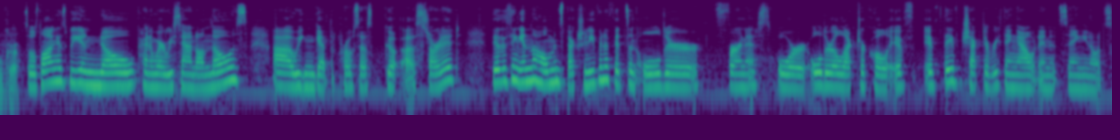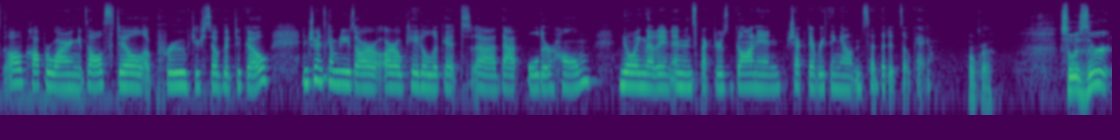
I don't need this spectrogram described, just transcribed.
Okay. So as long as we know kind of where we stand on those, uh, we can get the process go, uh, started. The other thing in the home inspection, even if it's an older furnace or older electrical, if if they've checked everything out and it's saying you know it's all copper wiring, it's all still approved, you're still good to go. Insurance companies are are okay to look at uh, that older home, knowing that an, an inspector's gone in, checked everything out, and said that it's okay. Okay. So is there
